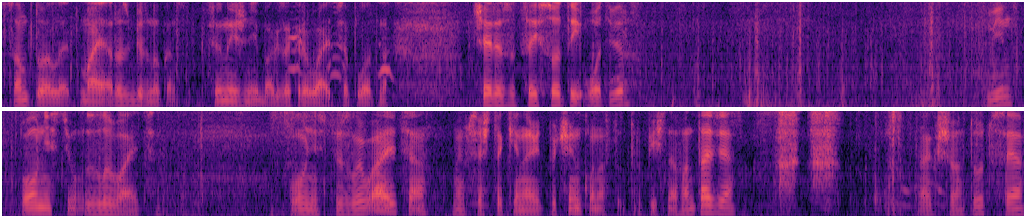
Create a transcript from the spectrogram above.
Сам туалет має розбірну конструкцію. Нижній бак закривається плотно. Через оцей сотий отвір він повністю зливається. Повністю зливається. Ми все ж таки на відпочинку, у нас тут тропічна фантазія. Так що тут все,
